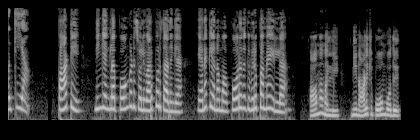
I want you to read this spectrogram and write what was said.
முக்கியம். பாட்டி நீங்க எங்களை போங்கன்னு சொல்லி வற்புறுத்தாதீங்க. எனக்கு என்னமோ போறதுக்கு விருப்பமே இல்ல. ஆமா மல்லி. நீ நாளைக்கு போகும்போது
